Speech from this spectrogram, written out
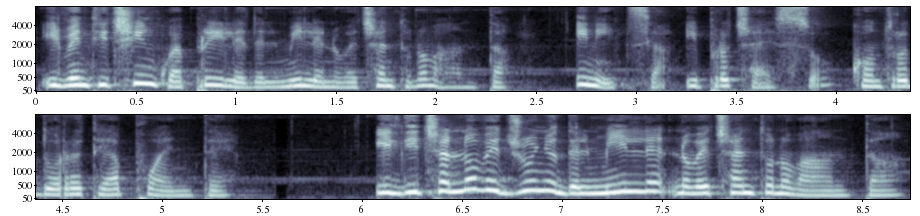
il 25 aprile del 1990, inizia il processo contro Dorotea Puente. Il 19 giugno del 1990,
